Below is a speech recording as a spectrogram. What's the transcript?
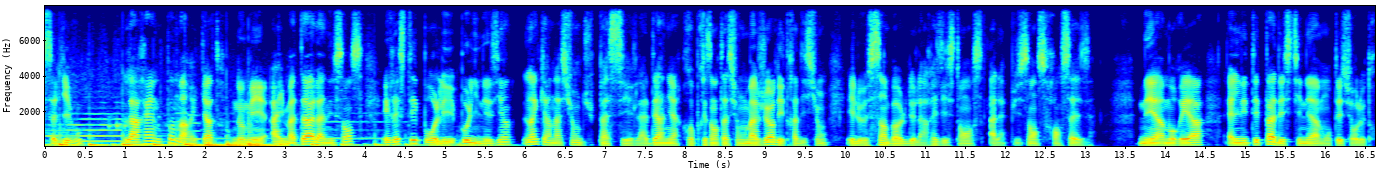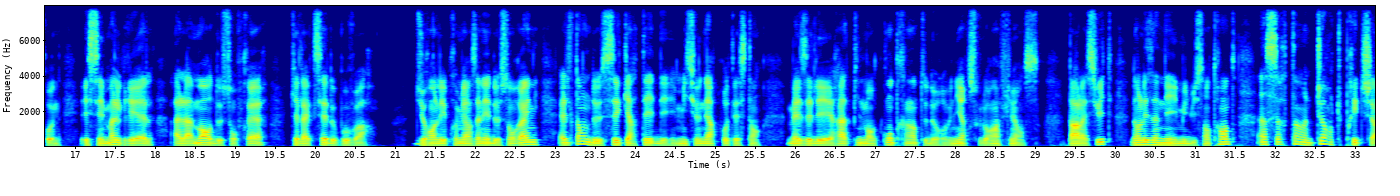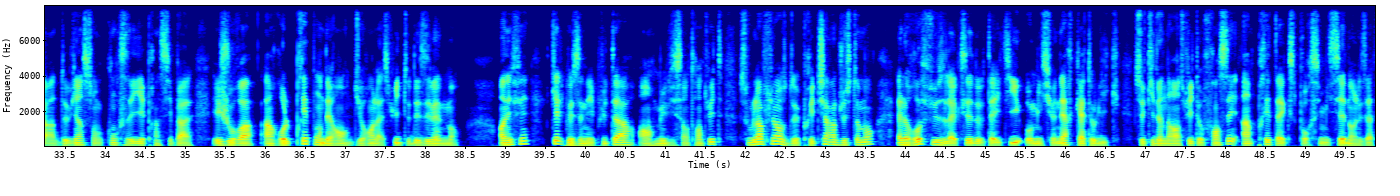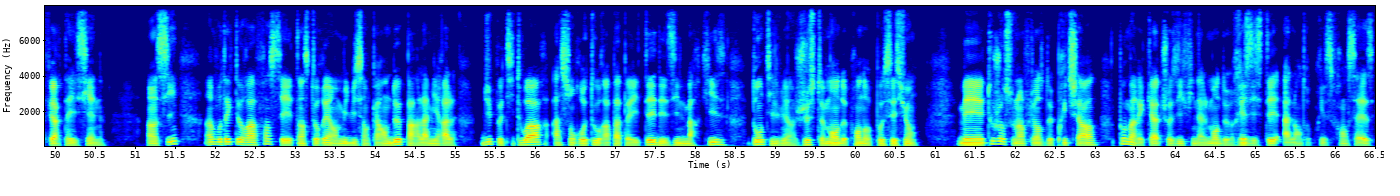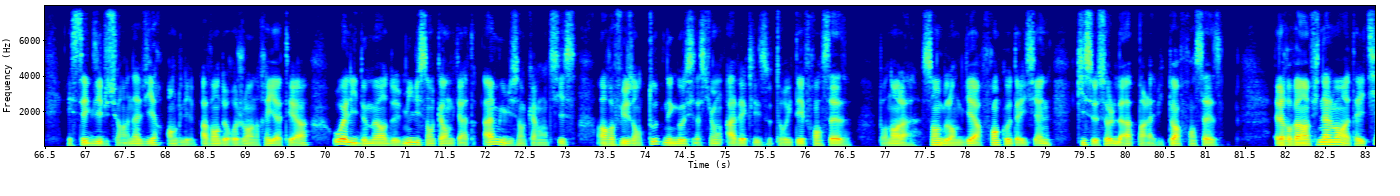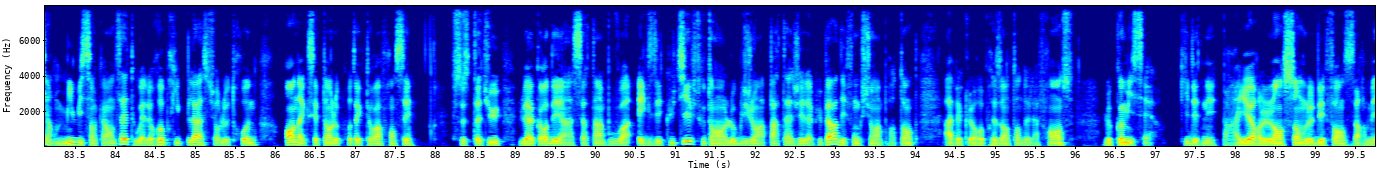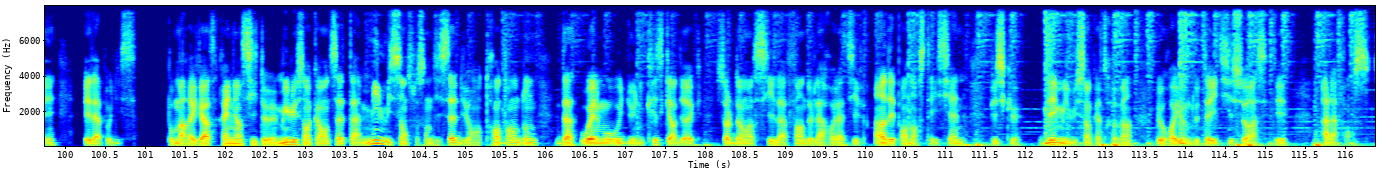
saviez-vous? La reine Pomare IV, nommée Aimata à la naissance, est restée pour les Polynésiens l'incarnation du passé, la dernière représentation majeure des traditions et le symbole de la résistance à la puissance française. Née à Moréa, elle n'était pas destinée à monter sur le trône, et c'est malgré elle, à la mort de son frère, qu'elle accède au pouvoir. Durant les premières années de son règne, elle tente de s'écarter des missionnaires protestants, mais elle est rapidement contrainte de revenir sous leur influence. Par la suite, dans les années 1830, un certain George Pritchard devient son conseiller principal et jouera un rôle prépondérant durant la suite des événements. En effet, quelques années plus tard, en 1838, sous l'influence de Pritchard justement, elle refuse l'accès de Tahiti aux missionnaires catholiques, ce qui donnera ensuite aux Français un prétexte pour s'immiscer dans les affaires tahitiennes. Ainsi, un protectorat français est instauré en 1842 par l'amiral du Petit Thouars à son retour à Papeete des îles Marquises dont il vient justement de prendre possession. Mais toujours sous l'influence de Pritchard, Pomaricat choisit finalement de résister à l'entreprise française et s'exile sur un navire anglais, avant de rejoindre Rayatea, où elle y demeure de 1844 à 1846 en refusant toute négociation avec les autorités françaises pendant la sanglante guerre franco-tahitienne qui se solda par la victoire française. Elle revint finalement à Tahiti en 1847 où elle reprit place sur le trône en acceptant le protectorat français. Ce statut lui accordait un certain pouvoir exécutif tout en l'obligeant à partager la plupart des fonctions importantes avec le représentant de la France, le commissaire, qui détenait par ailleurs l'ensemble des forces armées et la police. Pomaré IV règne ainsi de 1847 à 1877 durant 30 ans donc, date où elle mourut d'une crise cardiaque, soldant ainsi la fin de la relative indépendance tahitienne, puisque dès 1880, le royaume de Tahiti sera cédé à la France.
